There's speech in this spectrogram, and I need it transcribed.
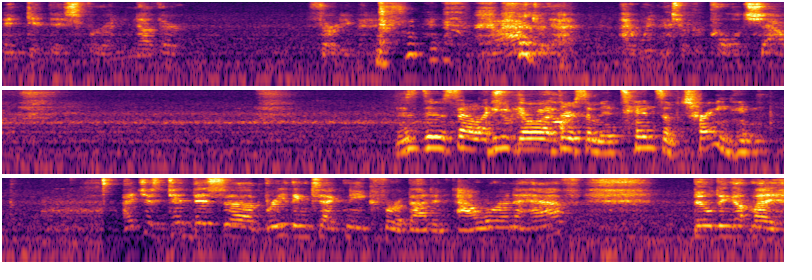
and did this for another 30 minutes. now after that, I went and took a cold shower. This dude sounds like he's going through some intensive training. I just did this uh, breathing technique for about an hour and a half, building up my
